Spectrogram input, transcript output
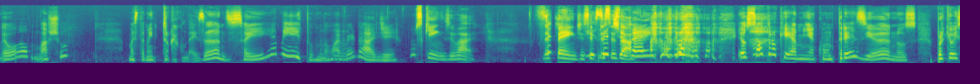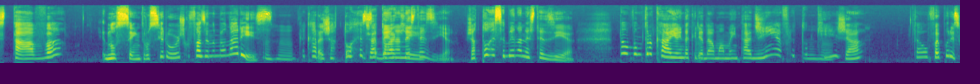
Eu acho mas também trocar com 10 anos, isso aí é mito, uhum. não é uhum. verdade. Uns 15, vai. Se Depende, se precisar. Se eu só troquei a minha com 13 anos porque eu estava no centro cirúrgico fazendo meu nariz. Uhum. Cara, já tô recebendo já tô anestesia. Já tô recebendo anestesia. Então vamos trocar. E eu ainda queria uhum. dar uma aumentadinha. Falei, tô uhum. aqui já. Então foi por isso.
